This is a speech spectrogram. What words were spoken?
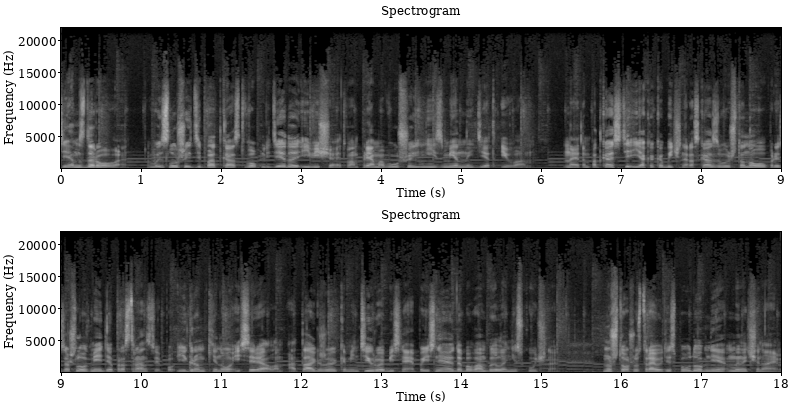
Всем здорово! Вы слушаете подкаст «Вопли деда» и вещает вам прямо в уши неизменный дед Иван. На этом подкасте я, как обычно, рассказываю, что нового произошло в медиапространстве по играм, кино и сериалам, а также комментирую, объясняю, поясняю, дабы вам было не скучно. Ну что ж, устраивайтесь поудобнее, мы начинаем.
